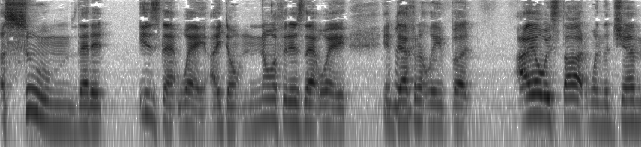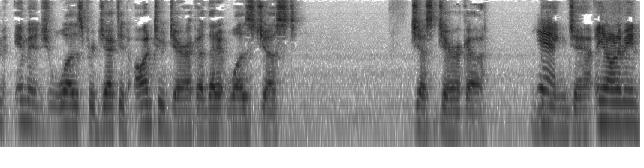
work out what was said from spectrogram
assume that it is that way. I don't know if it is that way Mm-hmm. indefinitely, but I always thought when the Jem image was projected onto Jerrica that it was just just Jerrica Yeah. being Jem. You know what I mean?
